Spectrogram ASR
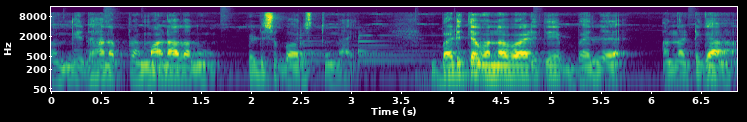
సంవిధాన ప్రమాణాలను పెడుసుబారుస్తున్నాయి. బడితే ఉన్నవాడిదే బలె అన్నట్టుగా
